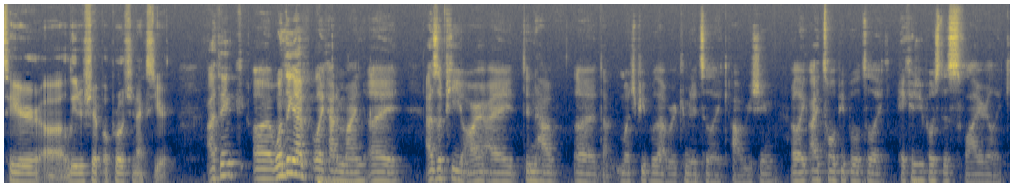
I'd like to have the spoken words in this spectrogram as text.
to your uh, leadership approach next year? I think uh, one thing I've like had in mind, I as a PR, I didn't have uh, that much people that were committed to like outreaching or like I told people to like, hey, could you post this flyer like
